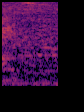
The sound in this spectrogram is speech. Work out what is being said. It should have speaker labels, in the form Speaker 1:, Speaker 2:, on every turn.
Speaker 1: guys.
